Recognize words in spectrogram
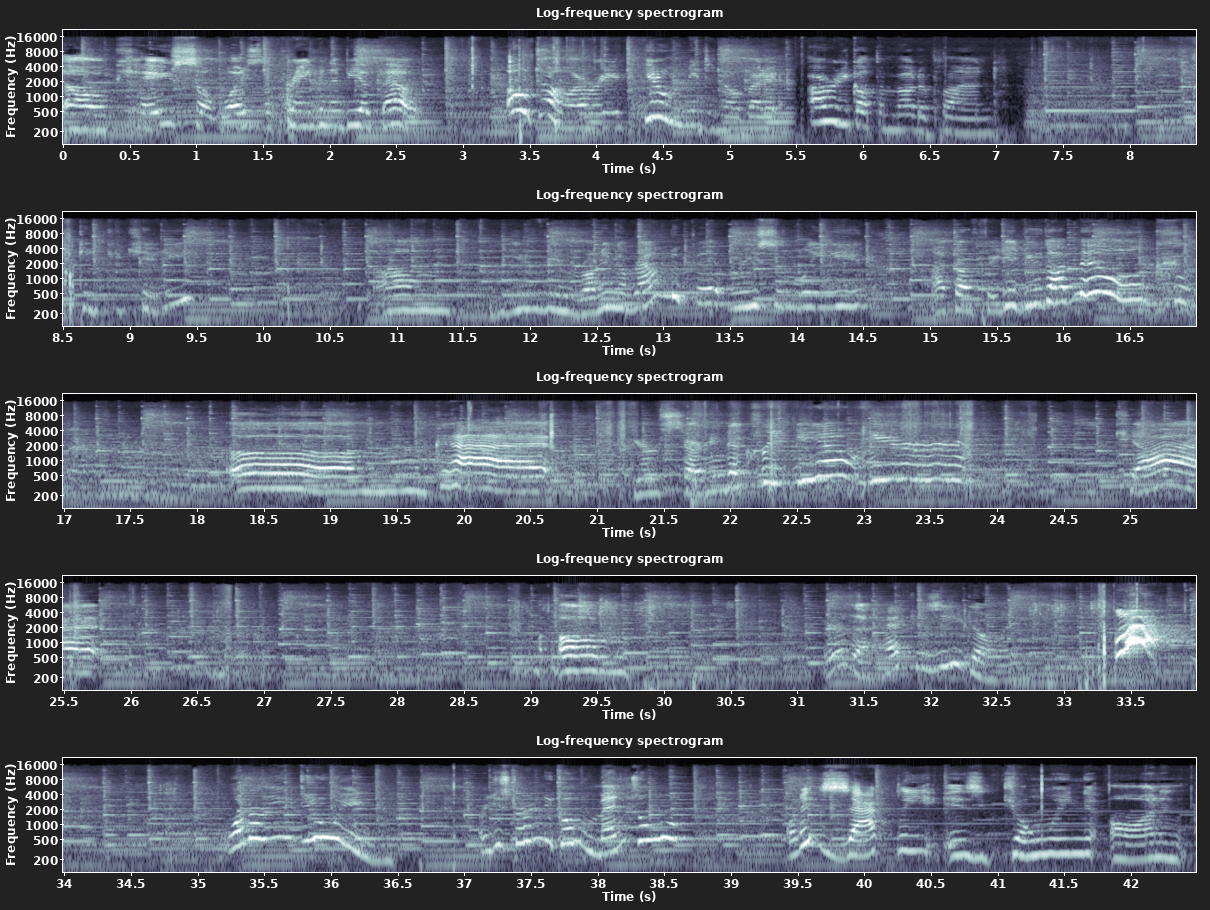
Okay, so what is the prank gonna be about? Oh, don't worry. You don't need to know about it. I already got the murder planned. Kitty. Um, you've been running around a bit recently. After I figured you got milk. Um, cat. You're starting to creep me out here. Um, where the heck is he going? Ah! What are you doing? Are you starting to go mental? What exactly is going on in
